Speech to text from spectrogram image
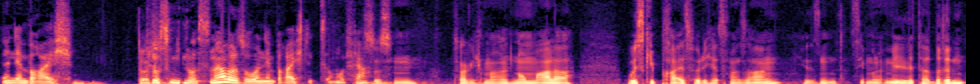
in dem Bereich. Das, Plus, minus, ne? Aber so in dem Bereich liegt es ungefähr. das ist ein, sag ich mal, normaler Whiskypreis, würde ich jetzt mal sagen. Hier sind 700 Milliliter drin.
